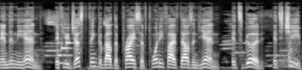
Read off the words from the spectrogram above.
and in the end, if you just think about the price of 25,000 yen, it's good, it's cheap,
